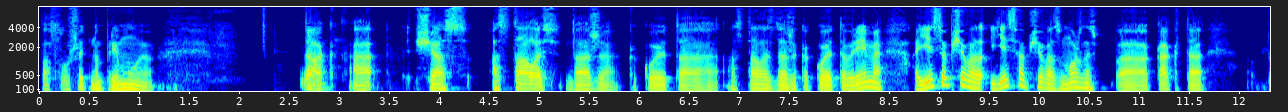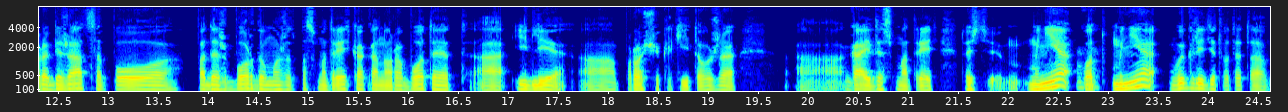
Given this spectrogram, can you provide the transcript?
послушать напрямую. Да. Так, а сейчас осталось даже какое-то осталось даже какое-то время. А есть вообще есть вообще возможность а, как-то пробежаться по по дэшборду, может посмотреть, как оно работает, а, или а, проще какие-то уже гайды смотреть. То есть мне uh-huh. вот мне выглядит вот это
